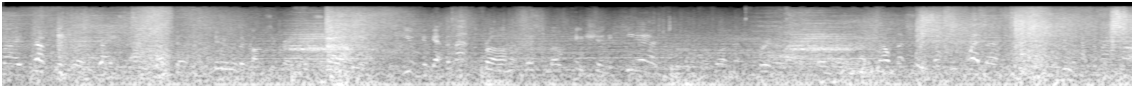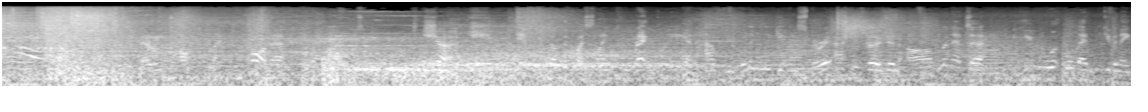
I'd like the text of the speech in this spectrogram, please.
side, and to the consecrated stone. You can get the map from this location here, just a little run through well, let's see what the very corner, where church. If you've the correctly and have the willingly given Spirit version of Latenna, will then be given a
